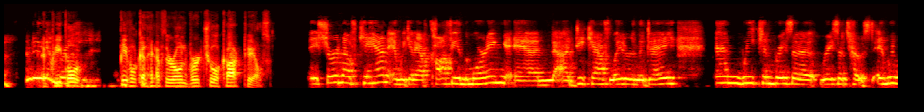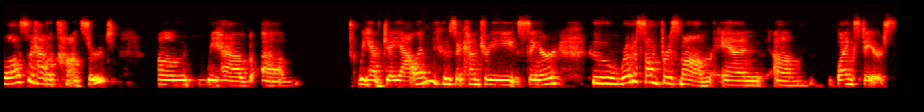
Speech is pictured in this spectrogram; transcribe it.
people, people can have their own virtual cocktails. They sure enough can, and we can have coffee in the morning and uh, decaf later in the day, and we can raise a raise a toast. And we will also have a concert. Um, we have um, we have Jay Allen, who's a country singer, who wrote a song for his mom, and um, "Blank Stares"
